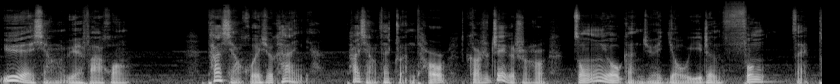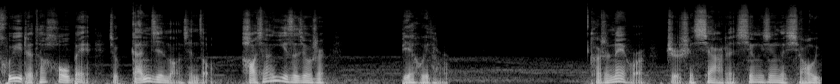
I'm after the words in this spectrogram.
越想越发慌。他想回去看一眼，他想再转头，可是这个时候总有感觉有一阵风在推着他后背，就赶紧往前走，好像意思就是别回头。可是那会儿只是下着星星的小雨，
